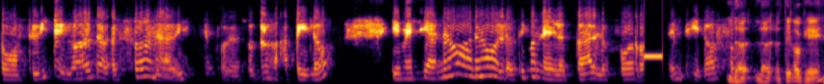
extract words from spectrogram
como estuviste con otra persona, ¿viste? Porque nosotros apeló. Y me decía, no, no, lo tengo en el local, los forros. Mentiroso. ¿Lo, lo, lo tengo qué?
